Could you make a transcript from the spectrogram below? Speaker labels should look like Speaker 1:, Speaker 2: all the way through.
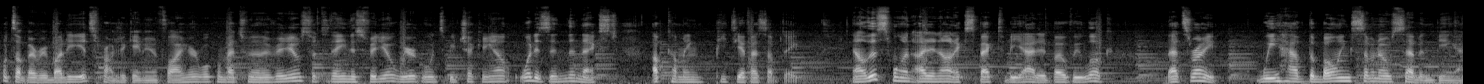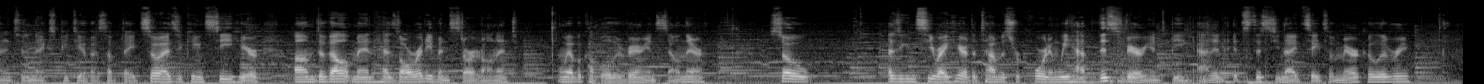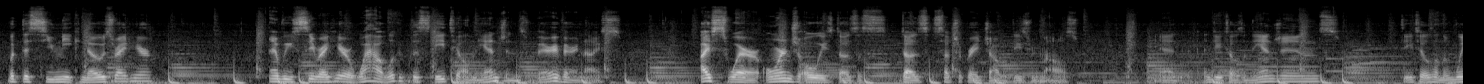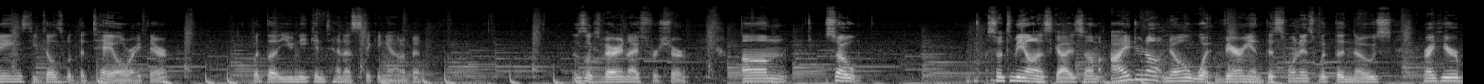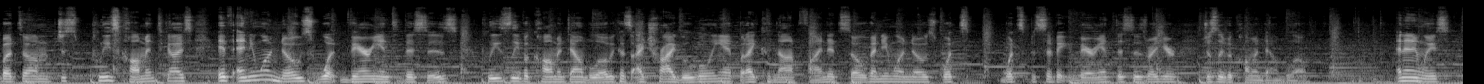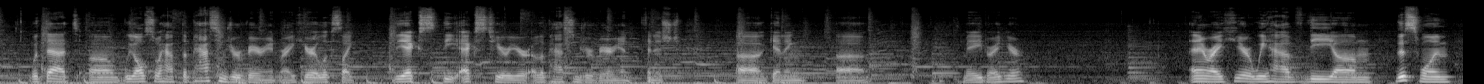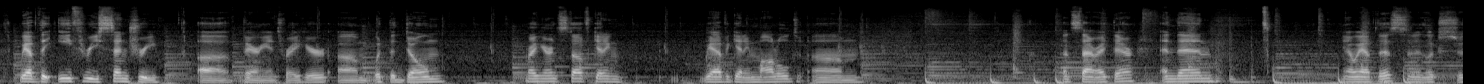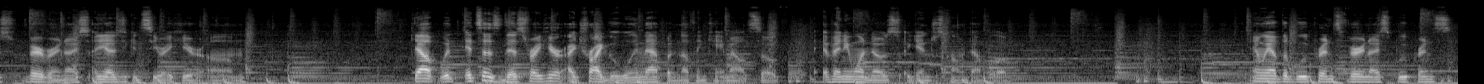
Speaker 1: What's up everybody, it's Project Gaming Fly here, welcome back to another video. So today in this video, we're going to be checking out what is in the next upcoming PTFS update. Now this one I did not expect to be added, but if we look, that's right, we have the Boeing 707 being added to the next PTFS update. So as you can see here, um, development has already been started on it, and we have a couple other variants down there. So as you can see right here at the time of this recording, we have this variant being added. It's this United States of America livery with this unique nose right here. And we see right here, wow, look at this detail on the engines. Very, very nice. I swear, Orange always does this, does such a great job with these remodels. And, and details on the engines, details on the wings, details with the tail right there, with the unique antenna sticking out of it. This looks very nice for sure. Um, so so to be honest, guys, um, I do not know what variant this one is with the nose right here, but um, just please comment, guys. If anyone knows what variant this is, please leave a comment down below because I tried googling it, but I could not find it. So if anyone knows what what specific variant this is right here, just leave a comment down below. And anyways, with that, um, we also have the passenger variant right here. It looks like the ex the exterior of the passenger variant finished uh, getting uh, made right here. And then right here we have the, um, this one, we have the E3 Sentry uh, variant right here, um, with the dome right here and stuff getting, we have it getting modeled, um, that's that right there, and then, yeah, we have this, and it looks just very, very nice, and yeah, as you can see right here, um, yeah, it says this right here, I tried googling that, but nothing came out, so if anyone knows, again, just comment down below. And we have the blueprints, very nice blueprints.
